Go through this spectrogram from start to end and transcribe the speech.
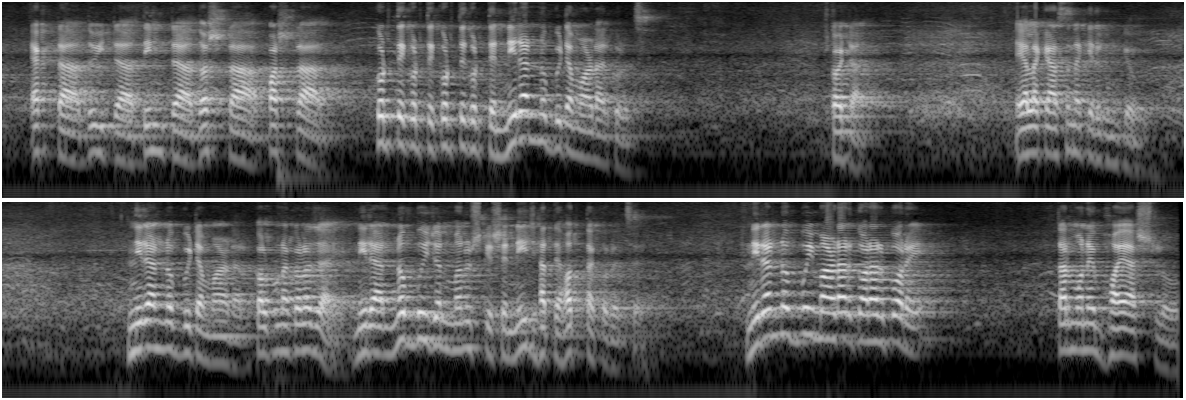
একটা, দুইটা, তিনটা, দশটা, পাঁচটা, করতে করতে করতে করতে নিরানব্বইটা মার্ডার করেছে। কয়টা? এলাকায় আছে না কীরকম কেউ? নিরানব্বইটা মার্ডার কল্পনা করা যায়, নিরানব্বই জন মানুষকে সে নিজ হাতে হত্যা করেছে। নিরানব্বই মার্ডার করার পরে তার মনে ভয় আসলো।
